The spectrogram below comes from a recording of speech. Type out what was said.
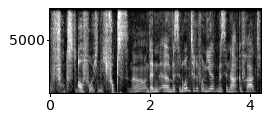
Fuchs du. Aufhorchen, ich Fuchs. Ne? Und dann äh, ein bisschen rumtelefoniert, ein bisschen nachgefragt.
